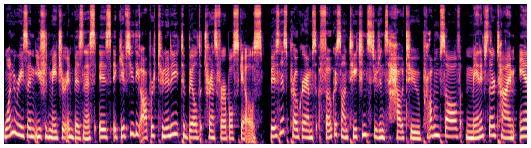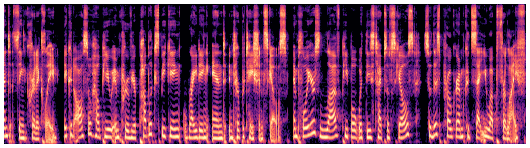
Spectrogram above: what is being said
One reason you should major in business is it gives you the opportunity to build transferable skills. Business programs focus on teaching students how to problem solve, manage their time, and think critically. It could also help you improve your public speaking, writing, and interpretation skills. Employers love people with these types of skills, so this program could set you up for life.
